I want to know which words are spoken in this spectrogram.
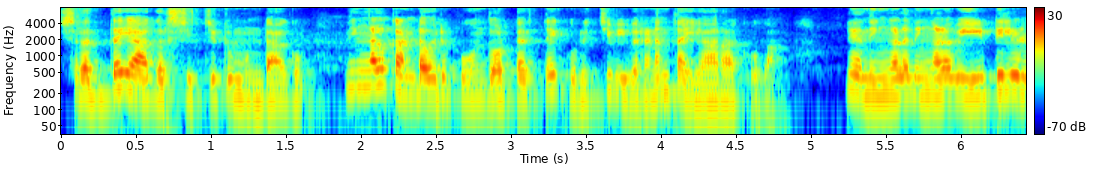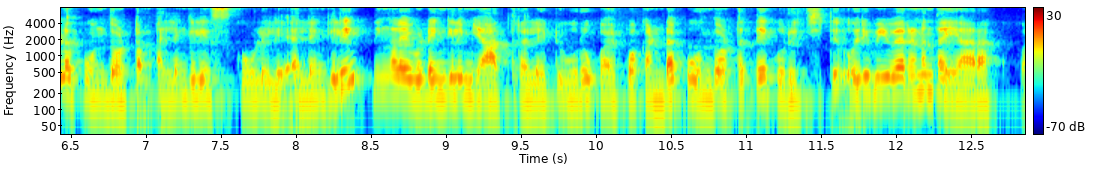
ശ്രദ്ധയാകർഷിച്ചിട്ടുമുണ്ടാകും. നിങ്ങൾ കണ്ട ഒരു പൂന്തോട്ടത്തെക്കുറിച്ച് വിവരണം തയ്യാറാക്കുക. നിങ്ങൾ നിങ്ങളുടെ വീട്ടിലുള്ള പൂന്തോട്ടം അല്ലെങ്കിൽ സ്കൂളിൽ അല്ലെങ്കിൽ നിങ്ങൾ എവിടെയെങ്കിലും യാത്ര അല്ലെ ടൂറ് പോയപ്പോൾ കണ്ട പൂന്തോട്ടത്തെ കുറിച്ചിട്ട് ഒരു വിവരണം തയ്യാറാക്കുക.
